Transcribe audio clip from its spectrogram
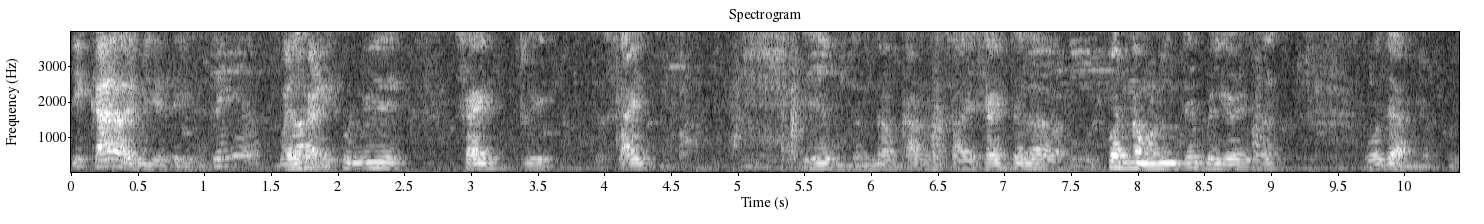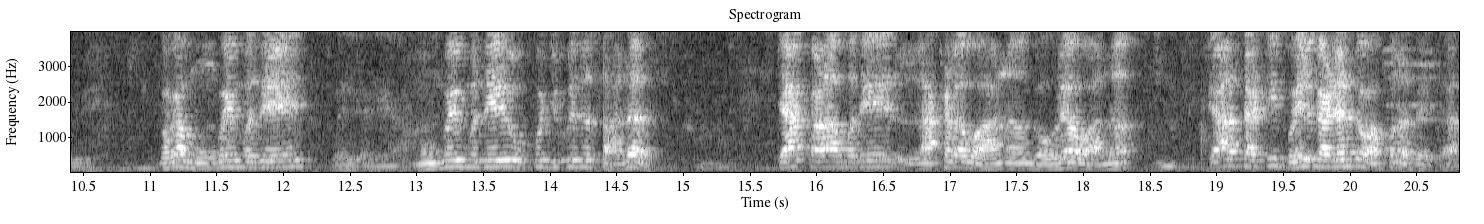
ती काय आहे म्हणजे ते? बैलगाडी. पूर्वी साईड साईड हे धंदा काय साईड त्याला उत्पन्न म्हणून ते बैलगाडीचं होत्या आमच्या पूर्वी. बघा मुंबईमध्ये बैलगाडी हा. मुंबईमध्ये उपजीविकेचं साधन त्या काळामध्ये लाकडं वाहनं गौऱ्या वाहनं त्यासाठी बैलगाड्यांचा वापर असायचा.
